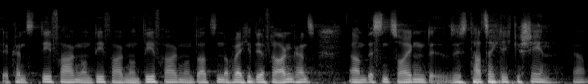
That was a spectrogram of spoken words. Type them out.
ihr könnt die fragen und die fragen und die fragen und dort sind noch welche, die ihr fragen könnt. Ähm, das sind Zeugen, das ist tatsächlich geschehen. Ja.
